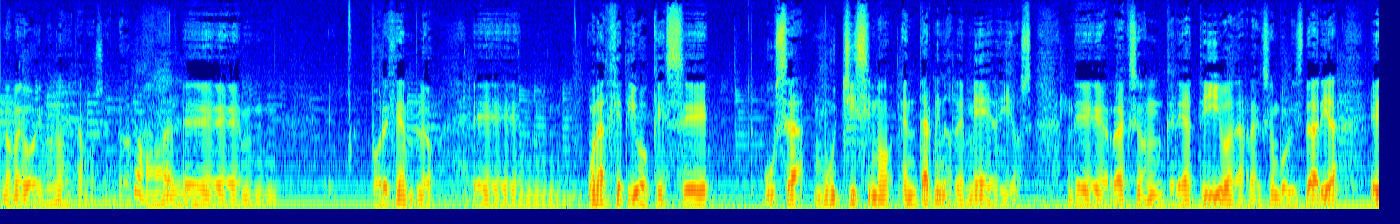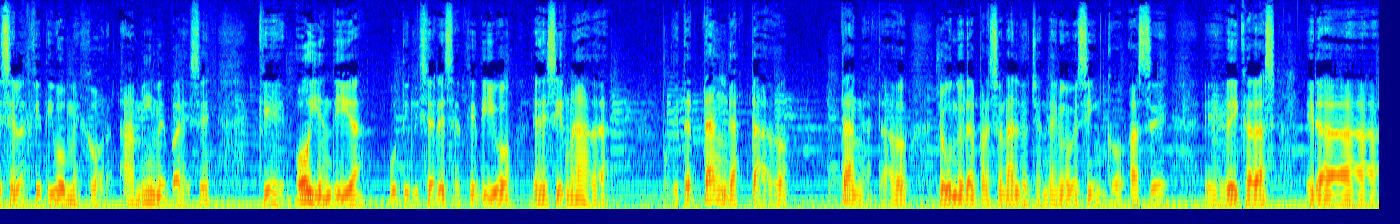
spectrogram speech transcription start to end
no me voy, no nos estamos yendo. No, dale. Por ejemplo, un adjetivo que se usa muchísimo en términos de medios, de reacción creativa, de reacción publicitaria, es el adjetivo mejor. A mí me parece que hoy en día utilizar ese adjetivo es decir nada, porque está tan gastado, tan gastado. Yo cuando era personal de 89.5, hace eh, décadas, era,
